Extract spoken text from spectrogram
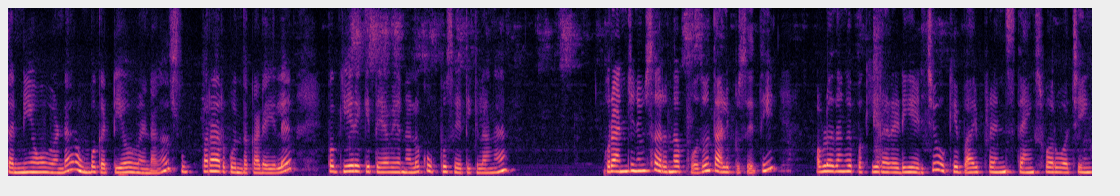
தண்ணியாகவும் வேண்டாம் ரொம்ப கட்டியாகவும் வேண்டாங்க. சூப்பராக இருக்கும் இந்த கடையில். இப்போ கீரைக்கு தேவையான அளவுக்கு உப்பு சேர்த்திக்கலாங்க. ஒரு அஞ்சு நிமிஷம் இருந்தால் போதும். தாளிப்பு சேர்த்தி அவ்வளோதாங்க இப்போ கீரை ரெடி ஆகிடுச்சு okay bye friends thanks for வாட்சிங்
